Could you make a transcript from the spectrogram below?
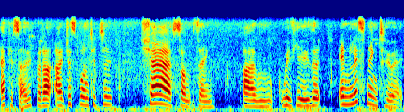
episode, but I, I just wanted to share something um, with you that in listening to it,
